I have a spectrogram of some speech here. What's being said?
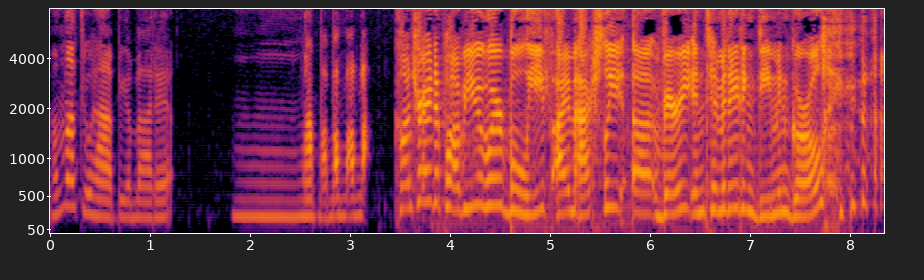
I'm not too happy about it. Contrary to popular belief, I'm actually a very intimidating demon girl.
